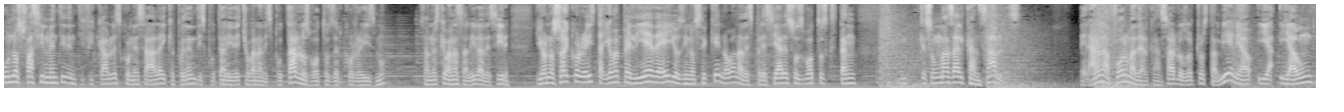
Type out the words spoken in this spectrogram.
unos fácilmente identificables con esa ala y que pueden disputar, y de hecho van a disputar los votos del correísmo. O sea, no es que van a salir a decir, yo no soy correísta, yo me peleé de ellos y no sé qué, no van a despreciar esos votos que están, que son más alcanzables. Verán la forma de alcanzar los otros también y a, y a, y a un,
